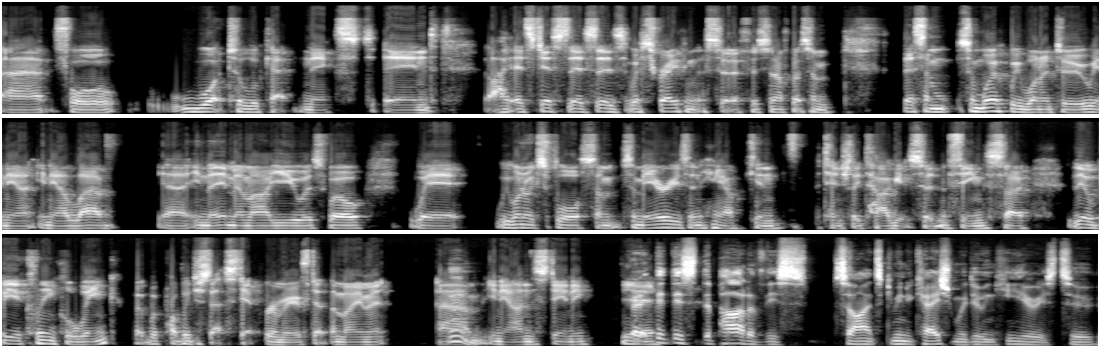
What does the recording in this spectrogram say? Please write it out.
uh, for what to look at next, and uh, it's just we're scraping the surface, and I've got some there's some some work we want to do in our in our lab uh, in the MMRU as well, where we want to explore some some areas and how we can potentially target certain things. So there'll be a clinical link, but we're probably just that step removed at the moment um, mm. in our understanding. Yeah, but this the part of this science communication we're doing here is to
